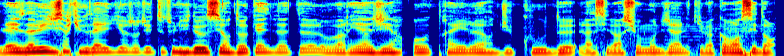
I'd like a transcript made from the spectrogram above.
Les amis, j'espère que vous allez bien aujourd'hui. Toute une vidéo sur Dokkan Battle. On va réagir au trailer du coup de la célébration mondiale qui va commencer dans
